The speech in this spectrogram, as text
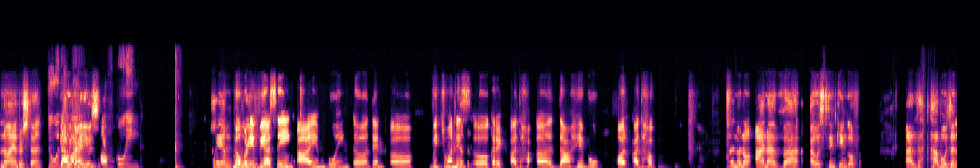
No, I understand. Do If the we're gonna use of going. I am No, but if we are saying I am going, uh, then uh, which one is uh, correct? Adha, uh, dahibu or adhab? No, no, no. Ana the I was thinking of adhabu, then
